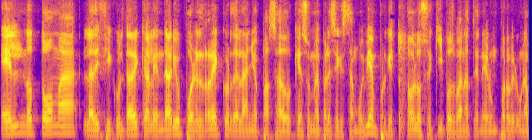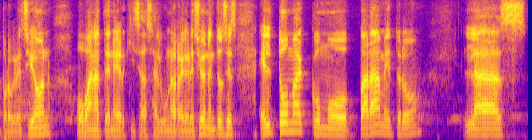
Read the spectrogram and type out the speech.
él no toma la dificultad de calendario por el récord del año pasado, que eso me parece que está muy bien, porque todos los equipos van a tener una progresión o van a tener quizás alguna regresión. Entonces, él toma como parámetro las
